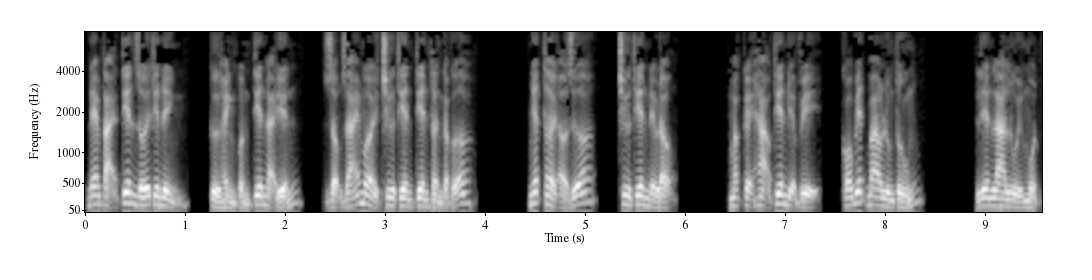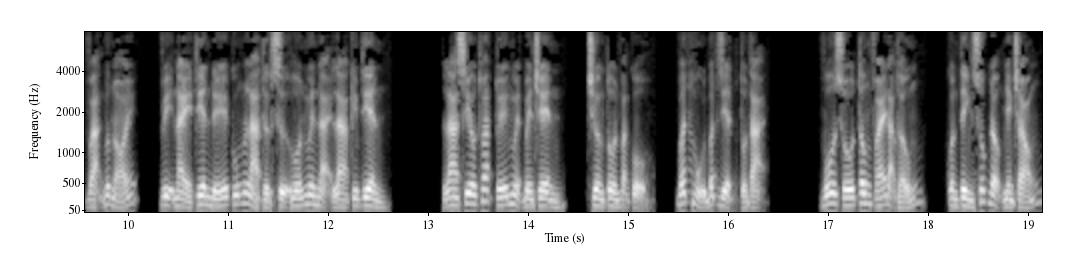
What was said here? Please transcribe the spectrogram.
đem tại tiên giới thiên đỉnh, cử hành quần tiên đại yến, rộng rãi mời chư thiên tiên thần gặp gỡ. Nhất thời ở giữa, chư thiên đều động. Mặc kệ hạo thiên địa vị, có biết bao lung túng. Liên la lùi một vạn bước nói, vị này thiên đế cũng là thực sự Hỗn nguyên đại la kim tiên. Là siêu thoát tuế nguyệt bên trên, trường tôn vạn cổ, bất hủ bất diệt tồn tại. Vô số tông phái đạo thống, quân tình xúc động nhanh chóng,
